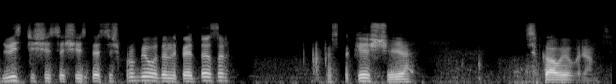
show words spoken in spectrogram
266 тисяч пробів, 1,5 дизель. Ось такий ще є цікавий варіант.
